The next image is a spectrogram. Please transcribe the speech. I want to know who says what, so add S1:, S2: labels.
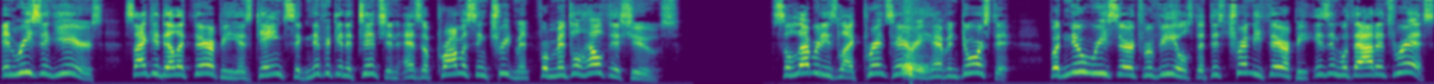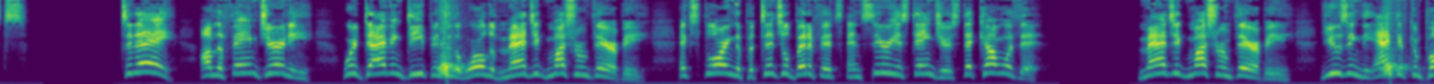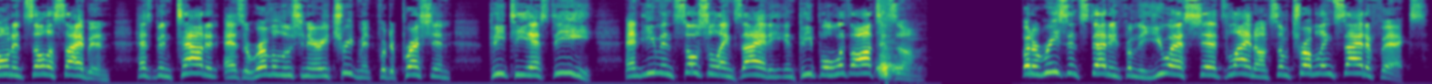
S1: In recent years, psychedelic therapy has gained significant attention as a promising treatment for mental health issues. Celebrities like Prince Harry have endorsed it, but new research reveals that this trendy therapy isn't without its risks. Today, on the Fame Journey, we're diving deep into the world of magic mushroom therapy, exploring the potential benefits and serious dangers that come with it. Magic mushroom therapy, using the active component psilocybin, has been touted as a revolutionary treatment for depression, PTSD, and even social anxiety in people with autism. But a recent study from the US sheds light on some troubling side effects.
